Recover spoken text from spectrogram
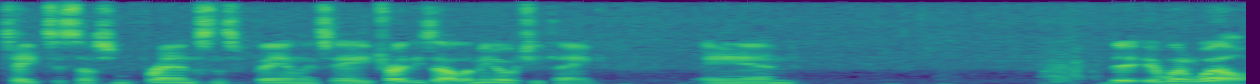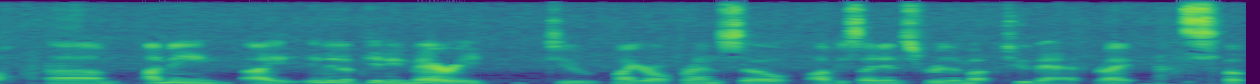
take to some, some friends and some family and say, hey, try these out. Let me know what you think. And it went well. Um, I mean, I ended up getting married to my girlfriend, so obviously I didn't screw them up too bad, right? so,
